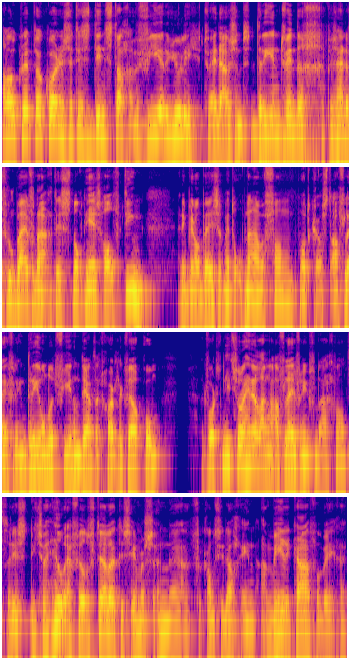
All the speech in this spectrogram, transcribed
Hallo CryptoCoiners, het is dinsdag 4 juli 2023. We zijn er vroeg bij vandaag, het is nog niet eens half tien. En ik ben al bezig met de opname van podcast aflevering 334. Hartelijk welkom. Het wordt niet zo'n hele lange aflevering vandaag, want er is niet zo heel erg veel te vertellen. Het is immers een uh, vakantiedag in Amerika vanwege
